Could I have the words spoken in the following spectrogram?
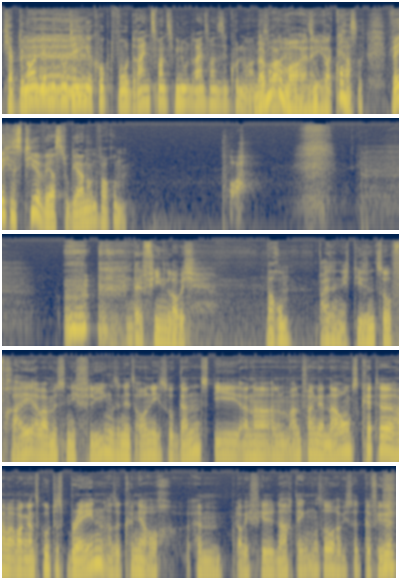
ich habe genau in der Minute hingeguckt, wo 23 Minuten 23 Sekunden waren. Na, Das mach war doch mal eine super hier, komm. krass. Welches Tier wärst du gerne und warum? Ein Delfin, glaube ich. Warum? Weiß ich nicht. Die sind so frei, aber müssen nicht fliegen, sind jetzt auch nicht so ganz die an der, am Anfang der Nahrungskette, haben aber ein ganz gutes Brain, also können ja auch, ähm, glaube ich, viel nachdenken, so habe ich das Gefühl.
